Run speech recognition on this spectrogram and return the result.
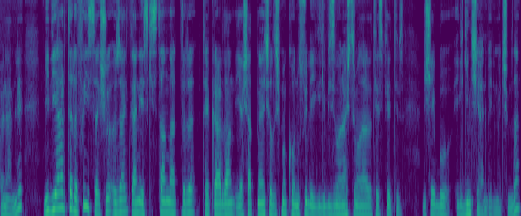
önemli. Bir diğer tarafı ise şu özellikle hani eski standartları tekrardan yaşatmaya çalışma konusuyla ilgili bizim araştırmalarda tespit ettiğimiz bir şey bu ilginç yani benim açımdan.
